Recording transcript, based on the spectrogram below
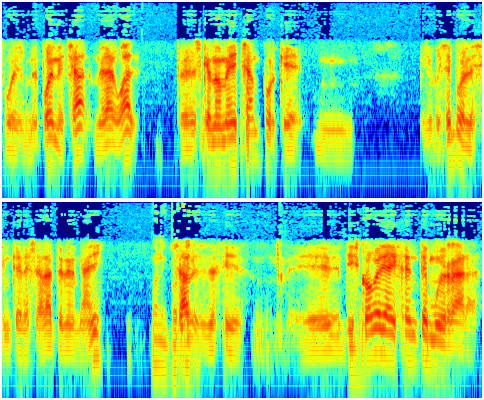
pues me pueden echar, me da igual. pero es que no me echan porque, mm, yo qué sé, pues les interesará tenerme ahí. ¿Sabes? Es decir, eh, Discovery hay gente muy rara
